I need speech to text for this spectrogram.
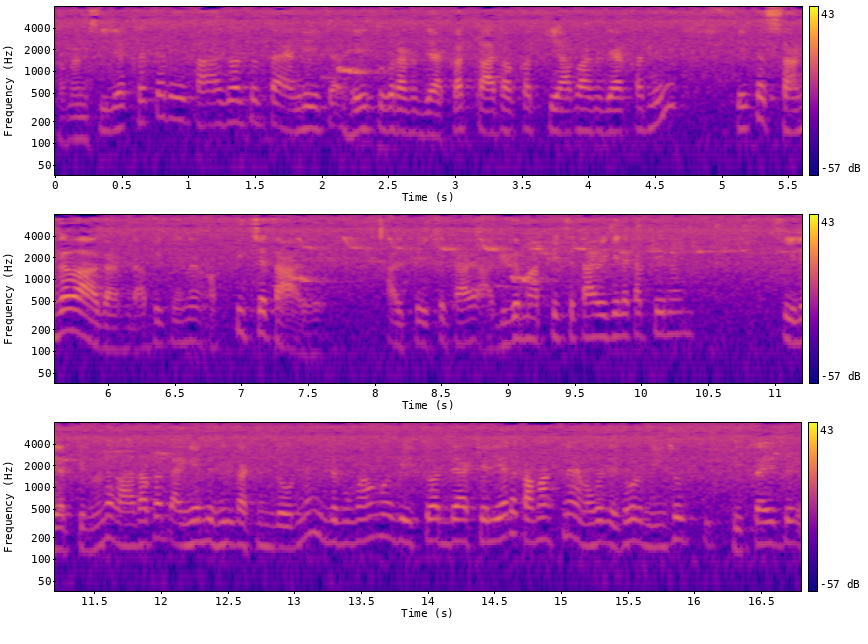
Taman සීලයක් රැක්කට ඒ කාටවත් ඇඟේ හේතු කරන්න දෙයක්වත් කාටවත් කියාපාන දෙයක්වත් නෙවෙයි. ඒක සංගවා ගන්න. අපි කියන අපිච්චතාවය. අල්පේච්ඡතාවය අධිගම අපිච්චතාවය කියලා එකක් තියෙනවානේ. සීලයක් තිබුණා කාටවත් ඇඟෙන් සීල් රකින්න ඕනේ නැහැ. ඉඳපු ගමන් ඔය පිටුවක් දෙයක් කෙලියට කමක් නැහැ. මොකද ඒකෝට මිනිස්සු පිටයි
